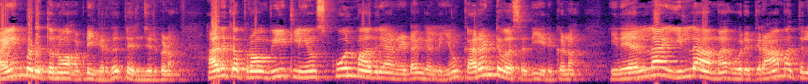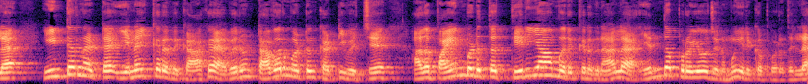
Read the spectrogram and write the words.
பயன்படுத்தணும் அப்படிங்கிறத தெரிஞ்சிருக்கணும். அதுக்கப்புறம் வீட்லேயும் ஸ்கூல் மாதிரியான இடங்கள்லையும் கரண்ட் வசதி இருக்கணும். இதையெல்லாம் இல்லாமல் ஒரு கிராமத்தில் இன்டர்நெட்டை இணைக்கிறதுக்காக வெறும் டவர் மட்டும் கட்டி வச்சு அதை பயன்படுத்த தெரியாமல் இருக்கிறதுனால எந்த பிரயோஜனமும் இருக்க போகிறதில்ல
